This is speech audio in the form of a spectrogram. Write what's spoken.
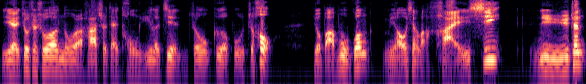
也就是说，努尔哈赤在统一了建州各部之后，又把目光瞄向了海西女真。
